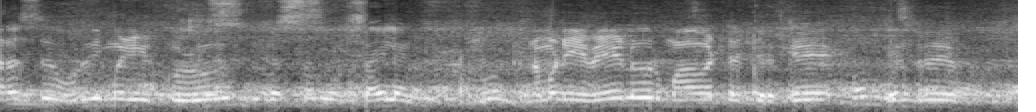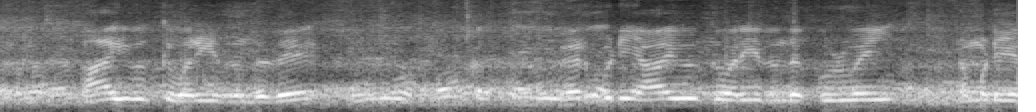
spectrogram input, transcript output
அரசு உறுதிமொழி குழு சைலண்ட் நம்முடைய வேலூர் மாவட்டத்திற்கு இன்று ஆய்வுக்கு வருகை தந்தது. மேற்படி ஆய்வுக்கு வருகை தந்த குழுவை நம்முடைய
